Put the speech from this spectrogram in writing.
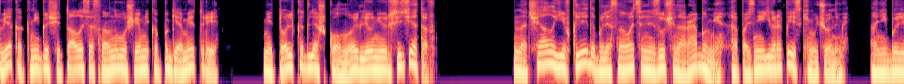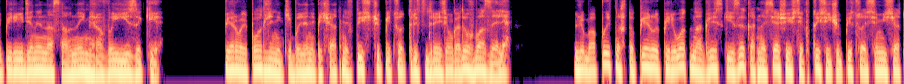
века книга считалась основным учебником по геометрии не только для школ, но и для университетов. Начало Евклида были основательно изучены арабами, а позднее европейскими учеными. Они были переведены на основные мировые языки. Первые подлинники были напечатаны в 1533 году в Базеле. Любопытно, что первый перевод на английский язык, относящийся к 1570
